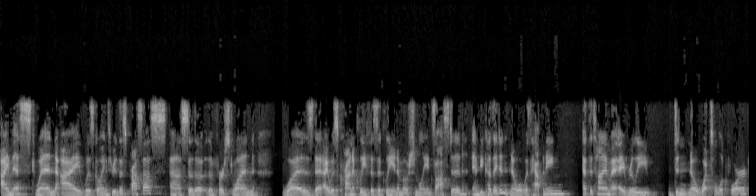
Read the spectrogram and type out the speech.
I missed when I was going through this process. Uh, so the the first one was that I was chronically physically and emotionally exhausted. And because I didn't know what was happening at the time, I, I really didn't know what to look for,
